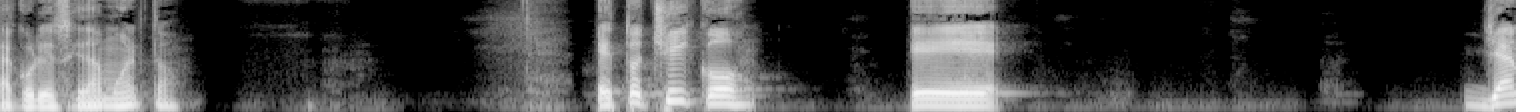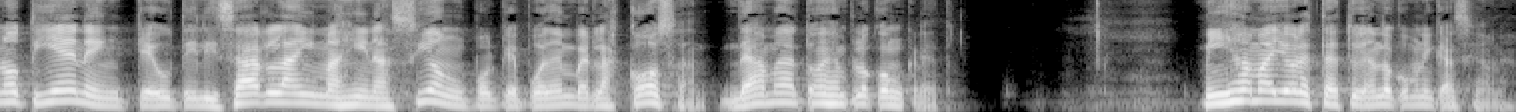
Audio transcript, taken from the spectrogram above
La curiosidad ha muerto. Estos chicos eh, ya no tienen que utilizar la imaginación porque pueden ver las cosas. Déjame darte un ejemplo concreto. Mi hija mayor está estudiando comunicaciones.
